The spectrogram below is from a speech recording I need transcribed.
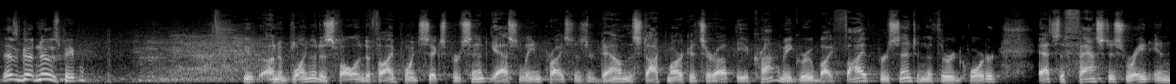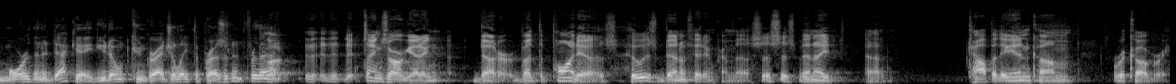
This is good news, people. Unemployment has fallen to 5.6%. Gasoline prices are down. The stock markets are up. The economy grew by 5% in the third quarter. That's the fastest rate in more than a decade. You don't congratulate the president for that? Look, things are getting better, but the point is who is benefiting from this? This has been a top of the income recovery.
